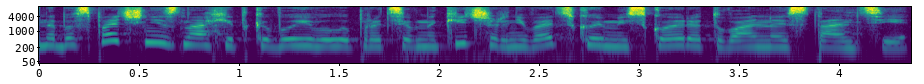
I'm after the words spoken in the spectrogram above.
Небезпечні знахідки виявили працівники Чернівецької міської рятувальної станції.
